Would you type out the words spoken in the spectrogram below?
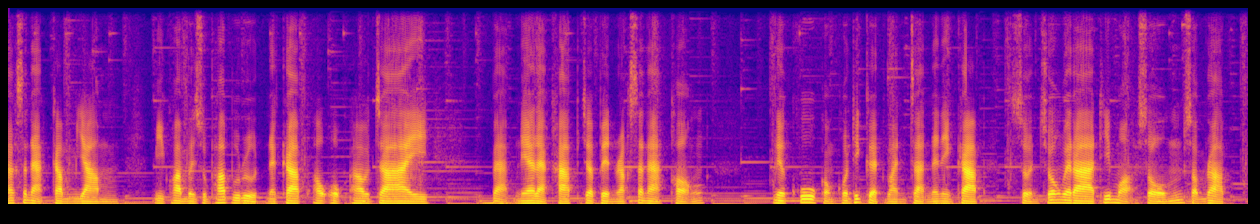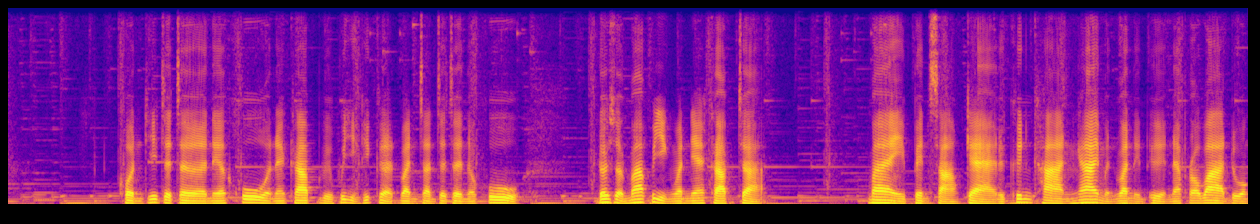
ลักษณะกำยำ มีความเป็นสุภาพบุรุษนะครับ เอาอกเอาใจ แบบนี้แหละครับ จะเป็นลักษณะของเนื้อคู่ของคนที่เกิดวันจันทร์นั่นเองครับ ส่วนช่วงเวลาที่เหมาะสมสำหรับ คนที่จะเจอเนื้อคู่นะครับ หรือผู้หญิงที่เกิดวันจันทร์จะเจอเนื้อคู่ โดยส่วนมากผู้หญิงวันนี้ครับจะไม่เป็นสาวแก่หรือขึ้นคานง่ายเหมือนวันอื่นๆนะเพราะว่าดวง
